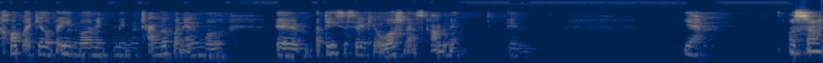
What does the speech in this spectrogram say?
krop reagerede på en måde, og min, mine tanker på en anden måde. Øhm, og det i sig selv kan jo også være skræmmende. Øhm, ja. Og så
